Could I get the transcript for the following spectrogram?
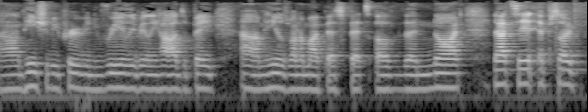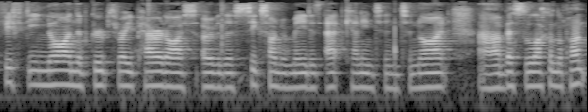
Um, he should be proving really, really hard to beat. Um, he was one of my best bets of the night. That's it, episode 59, the Group 3 Paradise over the 600 metres at Cannington tonight. Uh, best of luck on the punt.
